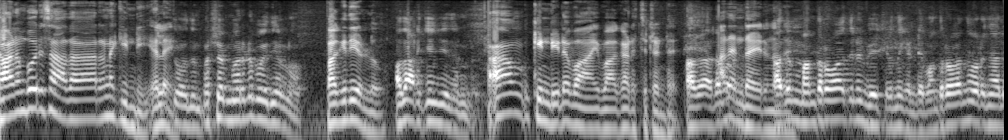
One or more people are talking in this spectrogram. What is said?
കാണുമ്പോൾ ഒരു സാധാരണ കിണ്ടി അല്ലേ? തോന്നും. പക്ഷെ മുരട് പകുതിയുള്ളൂ? പകുതിയേ അത് അടയ്ക്കുകയും ചെയ്തിട്ടുണ്ട്. ആ കിണ്ടിയുടെ വായ് ഭാഗം അടച്ചിട്ടുണ്ട്. അത് അത് അതെന്തായിരുന്നു അത്? മന്ത്രവാദത്തിന് ഉപയോഗിച്ചിരുന്ന കിണ്ടി. മന്ത്രവാദം എന്ന് പറഞ്ഞാൽ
